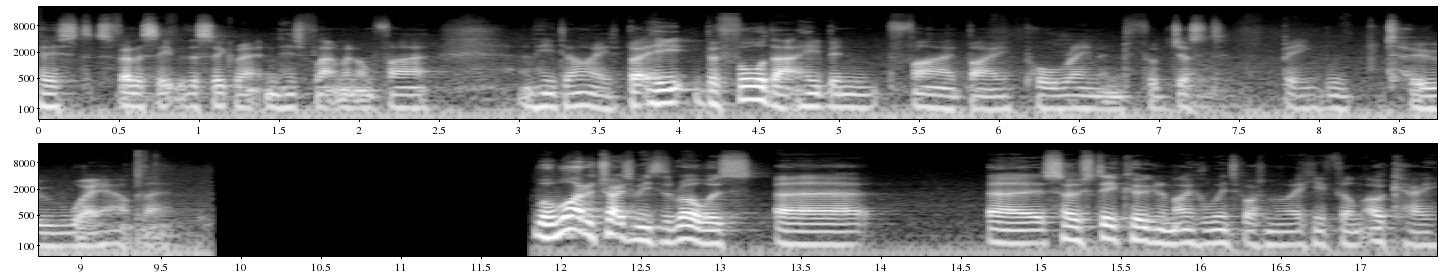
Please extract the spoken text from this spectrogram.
pissed, fell asleep with a cigarette and his flat went on fire and he died. But he, before that, he'd been fired by Paul Raymond for just being too way out there. Well, what attracted me to the role was uh, uh, so Steve Coogan and Michael Winterbottom are making a film. Okay,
